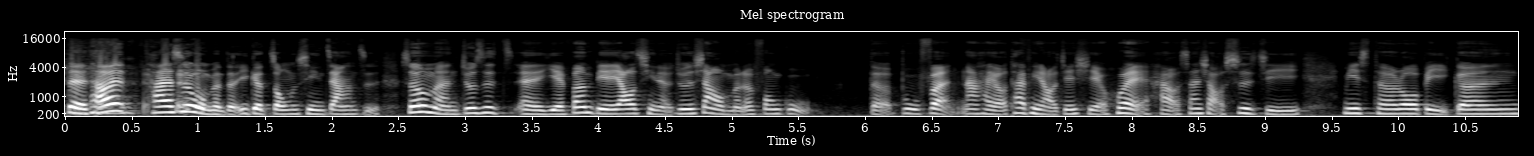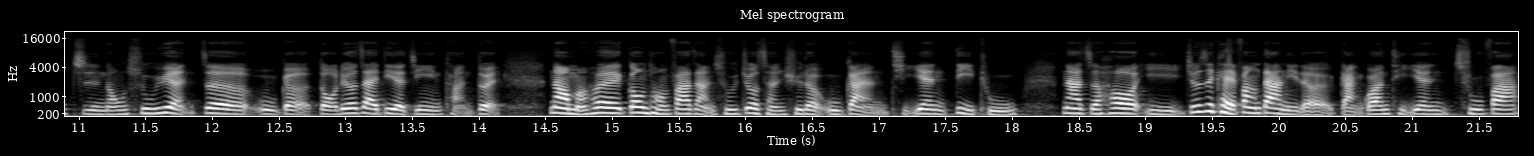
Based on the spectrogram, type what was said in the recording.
对，它会 它是我们的一个中心这样子。所以我们就是呃也分别邀请了，就是像我们的风谷。的部分，那还有太平老街协会，还有三小市集，Mr. Lobby 跟纸农书院这五个斗六在地的经营团队，那我们会共同发展出旧城区的五感体验地图。那之后以就是可以放大你的感官体验出发，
